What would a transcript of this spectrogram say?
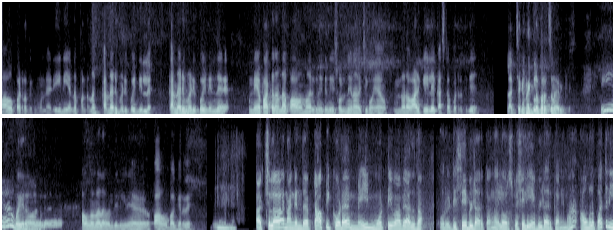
பாவப்படுறதுக்கு முன்னாடி நீ என்ன பண்றன்னா கண்ணாடி முன்னாடி போய் நில்லு. கண்ணாடி முன்னாடி போய் நின்னு உன்னைய பார்க்க தான்டா பாவமா இருக்குன்னு நீ சொன்னீங்கன்னா வச்சுக்கோயேன் உன்னோட வாழ்க்கையிலே கஷ்டப்படுறதுக்கு லட்சக்கணக்கில் பிரச்சனை இருக்கு. நீ யாரும் மயிர அவங்கள அவங்க மேல வந்து நீ பாவம் பார்க்கறது ஆக்சுவலா நாங்க இந்த டாபிக்கோட மெயின் மோட்டிவாவே அதுதான். ஒரு டிசேபிள்டா இருக்காங்க இல்ல ஒரு ஸ்பெஷலி ஏபிள்டா இருக்காங்கன்னா அவங்கள பார்த்து நீ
